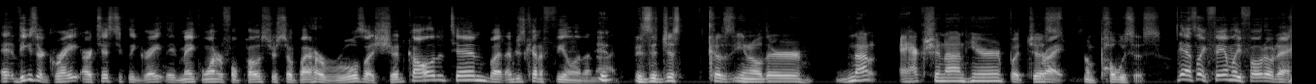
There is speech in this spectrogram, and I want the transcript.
Uh, These are great, artistically great. They'd make wonderful posters. So by our rules, I should call it a 10, but I'm just kind of feeling a It- nine. Is it just because you know they're not action on here, but just Right. some poses? Yeah, it's like family photo day.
